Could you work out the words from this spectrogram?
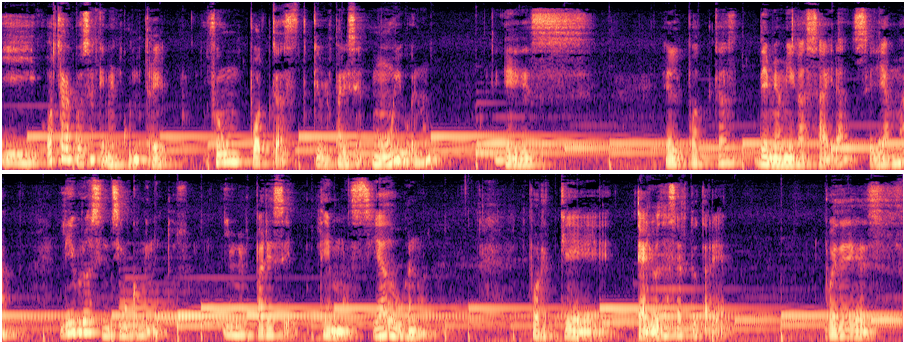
Y otra cosa que me encontré fue un podcast que me parece muy bueno. Es el podcast de mi amiga Zaira. Se llama Libros en 5 minutos. Y me parece demasiado bueno porque te ayuda a hacer tu tarea. Puedes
